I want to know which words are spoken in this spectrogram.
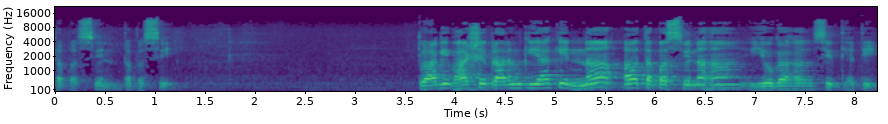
तपस्विन तपस्वी। तो आगे भाष्य प्रारंभ किया कि न अतपस्विन योग सिद्ध्यति।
